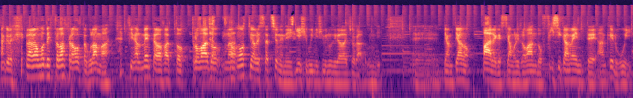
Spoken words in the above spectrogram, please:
anche perché l'avevamo detto l'altra volta, Gulam finalmente aveva fatto, trovato una, un'ottima prestazione nei 10-15 minuti che aveva giocato, quindi eh, pian piano pare che stiamo ritrovando fisicamente anche lui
